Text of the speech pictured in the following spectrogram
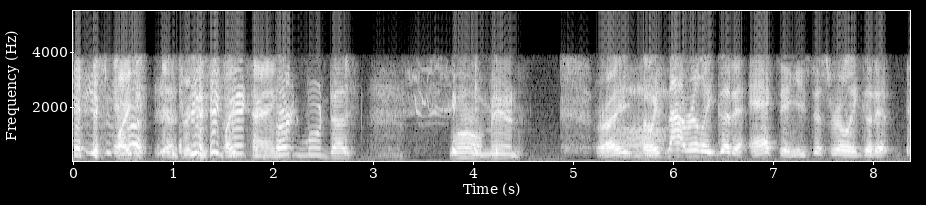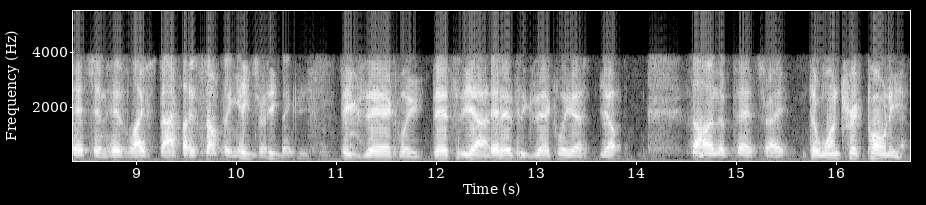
Yeah. Spike- yeah, drinking Spike exactly, Tang. Certain moon dust. Oh man. Right? so Oh. he's not really good at acting. He's just really good at pitching his lifestyle as something interesting. Exactly. That's yeah. That's exactly it. Yep. It's all in the pitch, right? The one trick pony.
